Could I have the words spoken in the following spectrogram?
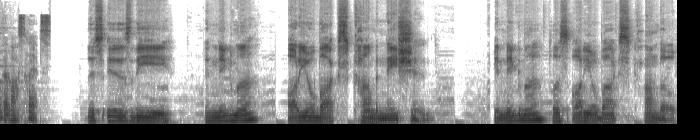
AlgoBox Clips. This is the Enigma audio box combination. Enigma plus audio box combo.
